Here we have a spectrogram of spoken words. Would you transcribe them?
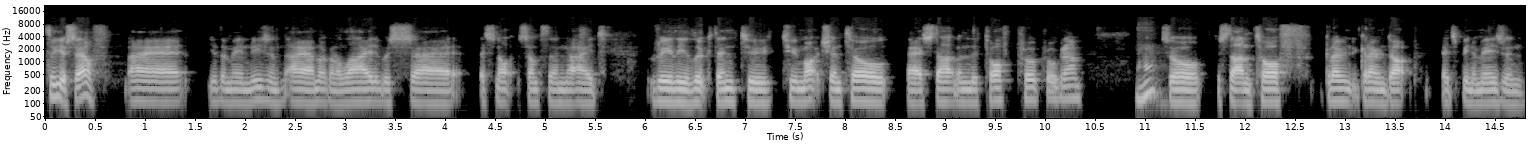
through yourself, uh, you're the main reason. I, am not going to lie. It was, uh, it's not something that I'd really looked into too much until uh, starting the TOF Pro program. Mm-hmm. So starting TOF ground, ground up, it's been amazing.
